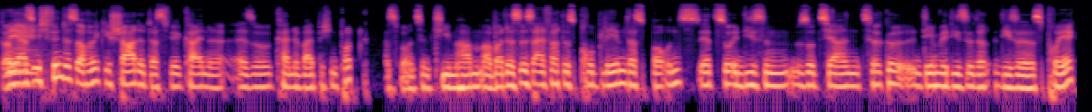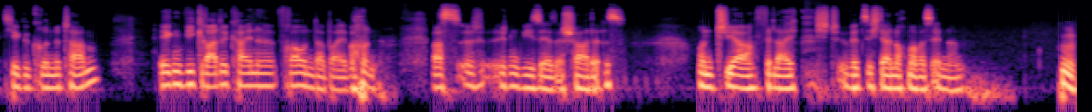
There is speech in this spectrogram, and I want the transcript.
Dann- Nee, also ich finde es auch wirklich schade, dass wir keine, also keine weiblichen Podcasts bei uns im Team haben. Aber das ist einfach das Problem, dass bei uns jetzt so in diesem sozialen Zirkel, in dem wir diese, dieses Projekt hier gegründet haben, irgendwie gerade keine Frauen dabei waren. Was äh, irgendwie sehr, sehr schade ist. Und ja, vielleicht wird sich da nochmal was ändern. Hm.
